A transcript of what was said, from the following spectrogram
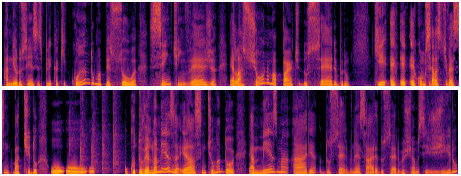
A neurociência explica que quando uma pessoa sente inveja, ela aciona uma parte do cérebro que é, é, é como se elas tivessem batido o, o, o, o, cotovelo na mesa. Ela sentiu uma dor. É a mesma área do cérebro. Né? Essa área do cérebro chama-se giro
